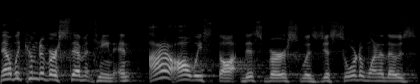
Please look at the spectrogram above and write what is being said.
Now we come to verse 17, and I always thought this verse was just sort of one of those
